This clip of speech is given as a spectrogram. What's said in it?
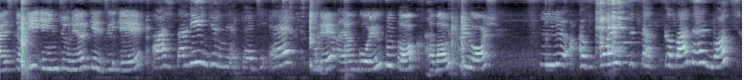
I study in junior K G A I study in junior KGA. Today I am going to talk about hand wash I'm going to talk about hand wash.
